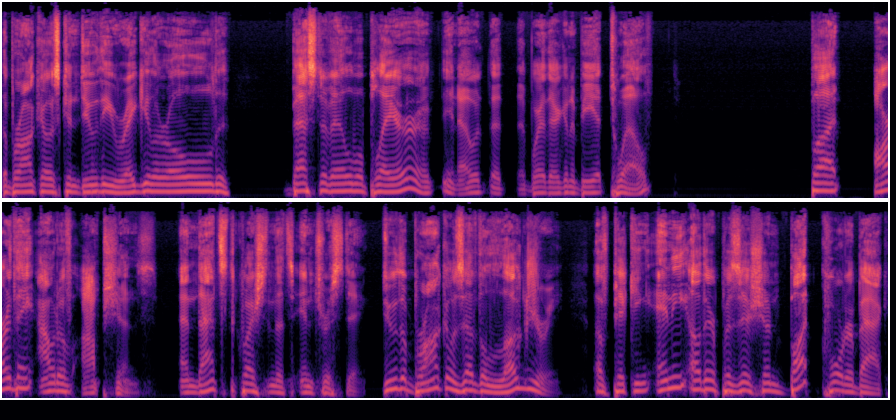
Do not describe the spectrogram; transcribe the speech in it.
the Broncos can do the regular old best available player, you know, that where they're going to be at 12. But are they out of options? And that's the question that's interesting. Do the Broncos have the luxury of picking any other position but quarterback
